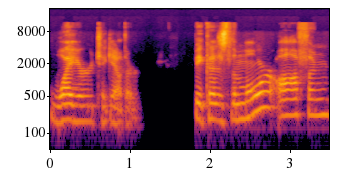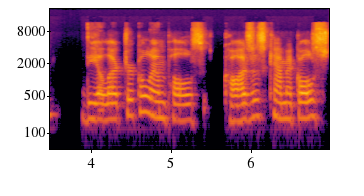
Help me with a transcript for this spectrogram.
wire together because the more often the electrical impulse causes chemicals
